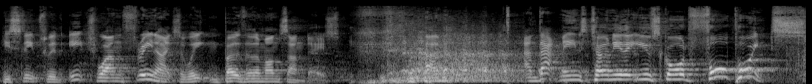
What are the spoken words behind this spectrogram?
He sleeps with each one three nights a week and both of them on Sundays. um, and that means, Tony, that you've scored four points.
